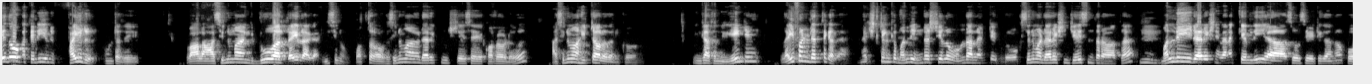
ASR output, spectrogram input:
ఏదో ఒక తెలియని ఫైర్ ఉంటుంది. వాళ్ళ ఆ సినిమా డూ ఆర్ డై లాగా ఈ సినిమా కొత్త ఒక సినిమా డైరెక్ట్ చేసే కుర్రాడు ఆ సినిమా హిట్ అవ్వలేదు అనుకో ఇంకా అతను ఏంటి? లైఫ్ అండ్ డెత్ కదా. నెక్స్ట్ ఇంకా మళ్ళీ ఇండస్ట్రీలో ఉండాలంటే ఇప్పుడు ఒక సినిమా డైరెక్షన్ చేసిన తర్వాత మళ్ళీ ఈ డైరెక్షన్ వెనక్కి వెళ్ళి అసోసియేట్ గానో కో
